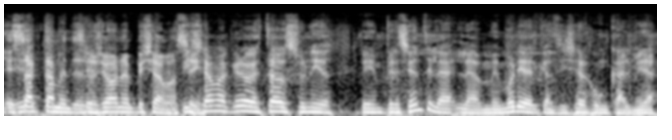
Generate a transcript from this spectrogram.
Exactamente, se lo llevaron en pijama, En sí. pijama creo que Estados Unidos. Pero impresionante la, la memoria del canciller Juncal. Mira,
